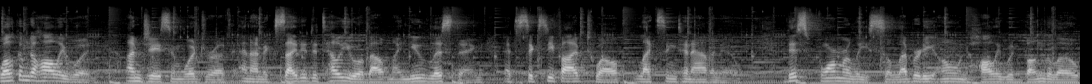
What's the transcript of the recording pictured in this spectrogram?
Welcome to Hollywood. I'm Jason Woodruff, and I'm excited to tell you about my new listing at 6512 Lexington Avenue. This formerly celebrity-owned Hollywood bungalow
